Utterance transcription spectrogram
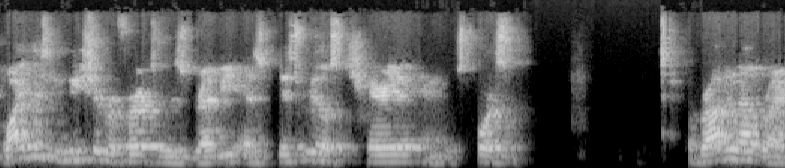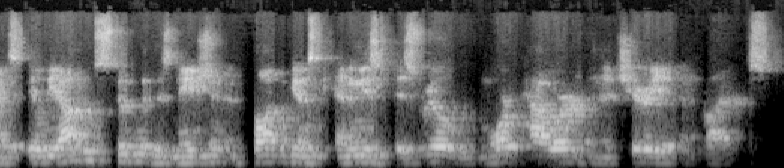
Why does Elisha refer to his Rebbe as Israel's chariot and its horsemen? Abravanel writes, Eliyahu stood with his nation and fought against the enemies of Israel with more power than a chariot and riders.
